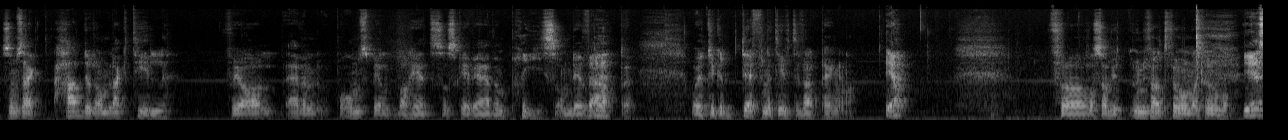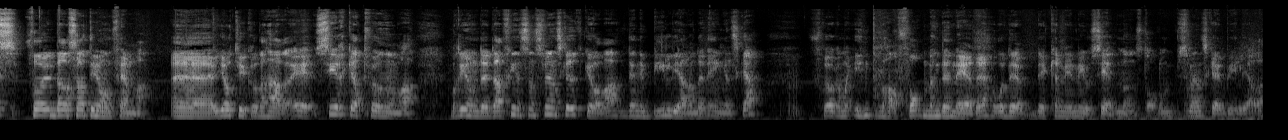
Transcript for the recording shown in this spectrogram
som sagt, hade de lagt till... För jag även på omspelbarhet så skrev jag även pris om det är värt det. Och jag tycker definitivt det är värt pengarna. Ja. För vad sa vi? Ungefär 200 kronor. Yes, för där satte jag en femma. Eh, jag tycker det här är cirka 200. Beroende, där finns en svensk utgåva, den är billigare än den engelska. Fråga mig inte varför, men den är det. Och det, det kan ni nog se ett mönster. De svenska är billigare.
